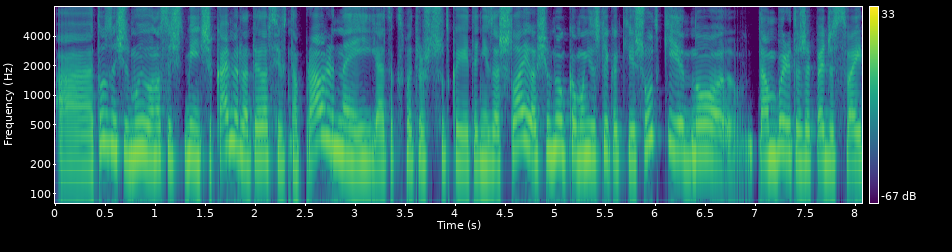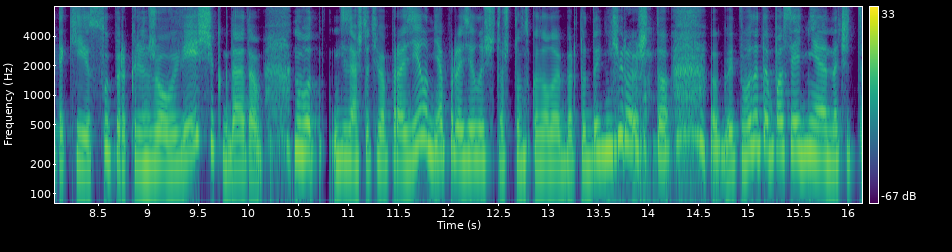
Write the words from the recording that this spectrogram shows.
А тут, значит, мы, у нас, значит, меньше камер на Тейлор Свифт направлена, и я так смотрю, что шутка ей это не зашла, и вообще много кому не зашли какие шутки, но там были тоже, опять же, свои такие супер кринжовые вещи, когда там, ну вот, не знаю, что тебя поразило, меня поразило еще то, что он сказал Роберту Де Ниро, что говорит, вот это последняя, значит,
